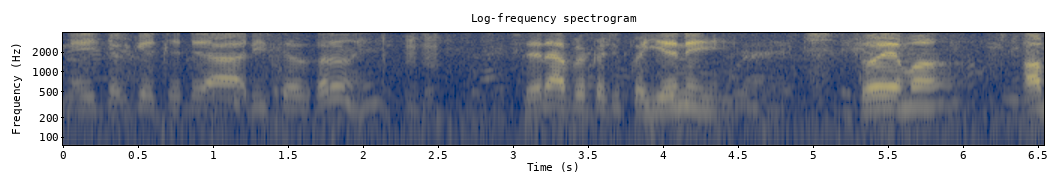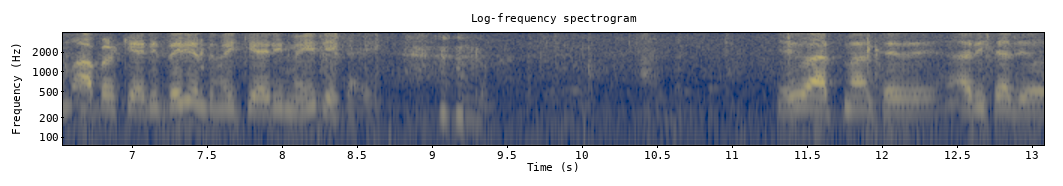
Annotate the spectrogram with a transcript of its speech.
જ્ઞેય ઝળકે છે. એટલે આ ખરો ને. ત્યારે આપણે કશું કહીએ નહીં તો એમાં આમ આપડે કેરી ધરીએ ને તો કેરી નહીં દેખાય. એવું આત્મા છે, અરીસા જેવો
